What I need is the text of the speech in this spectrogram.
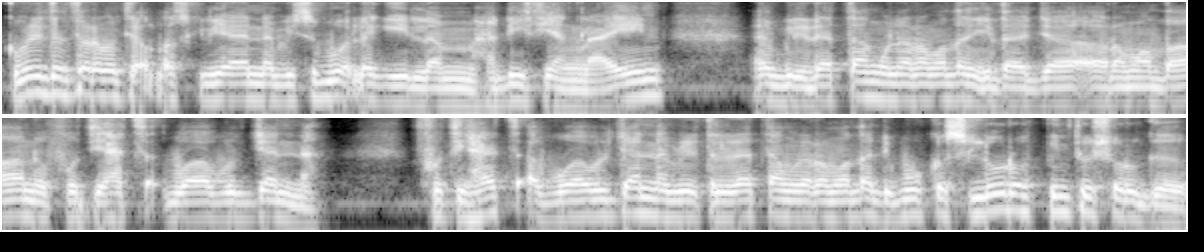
Kemudian tuan-tuan rahmati Allah sekalian, Nabi sebut lagi dalam hadis yang lain, eh, bila datang bulan Ramadan, idza jaa Ramadan futihat abwabul jannah. Futihat abwabul jannah bila telah datang bulan Ramadan dibuka seluruh pintu syurga.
